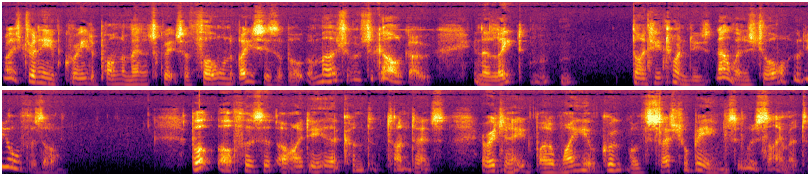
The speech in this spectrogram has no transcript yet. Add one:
Most generally agreed upon the manuscripts have formed the basis of the book emerged from Chicago in the late 1920s. No one is sure who the authors are. Book offers an idea that contents originated by the way of a group of celestial beings who assignment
